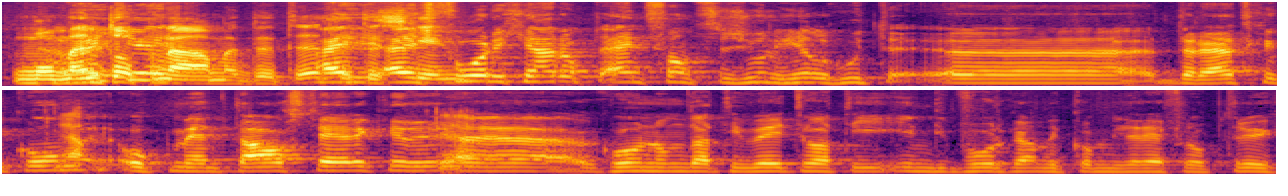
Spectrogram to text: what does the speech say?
momentopname dit, hè? Hij, Dit is hij is vorig jaar op het eind van het seizoen heel goed eh, eruit gekomen. Ja. Ook mentaal sterker. Ja. eh, gewoon omdat hij weet wat hij in die voorgaande, kom je er even op terug,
